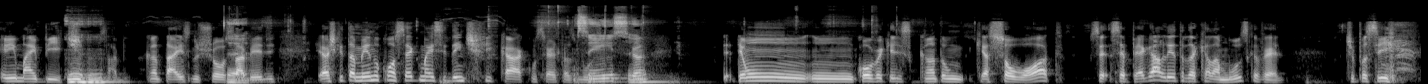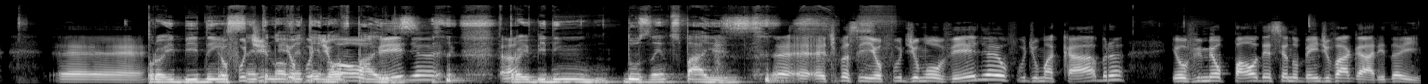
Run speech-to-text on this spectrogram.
Any My Beach, uhum. sabe? Cantar isso no show, é. sabe? Ele, eu acho que também não consegue mais se identificar com certas sim, músicas. Sim, Tem um, um, cover que eles cantam que é So What. Você pega a letra daquela música, velho. Tipo assim. É... Proibido em fudi, 199 países. Proibido em 200 países. É, é, é, tipo assim: eu fudi uma ovelha, eu fudi uma cabra, eu vi meu pau descendo bem devagar, e daí?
